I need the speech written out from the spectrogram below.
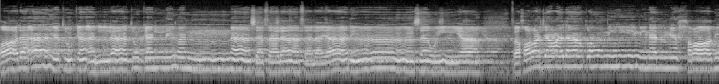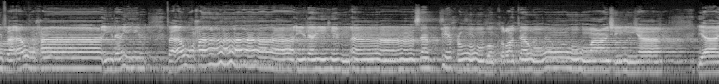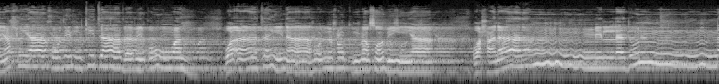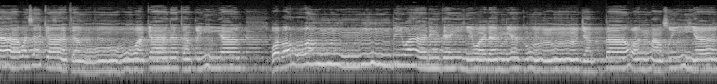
قال آيتك ألا تكلم الناس ثلاث ليال سويا. فخرج على قومه من المحراب فأوحى إليهم فأوحى إليهم أن سبحوا بكرة وعشيا. يا يحيى خذ الكتاب بقوة وآتيناه الحكم صبيا وحنانا من لدنا وزكاة وكان تقيا وبرا بوالديه ولم يكن جبارا عصيا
